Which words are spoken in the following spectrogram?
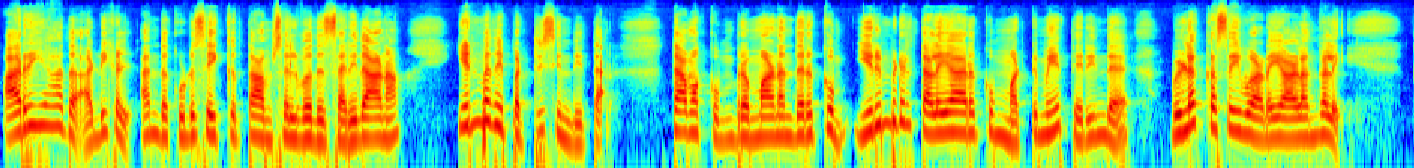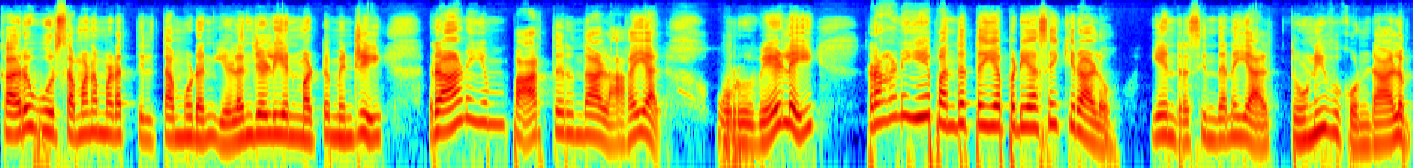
அறியாத அடிகள் அந்த குடிசைக்கு தாம் செல்வது சரிதானா? என்பதை பற்றி சிந்தித்தார். தமக்கும் பிரம்மானந்தருக்கும் இரும்பிடர் தலையாருக்கும் மட்டுமே தெரிந்த விளக்கசைவு அடையாளங்களை கருவூர் சமண மடத்தில் தம்முடன் இளஞ்செழியன் மட்டுமின்றி ராணியும் பார்த்திருந்தாள். ஆகையால் ஒருவேளை ராணியே பந்தத்தை எப்படி அசைக்கிறாளோ? என்ற சிந்தனையால் துணிவு கொண்டாலும்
